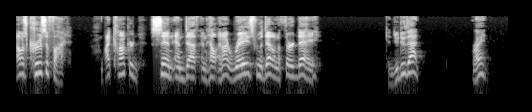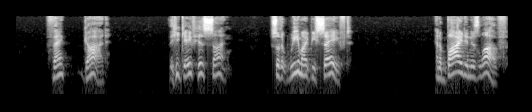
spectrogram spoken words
I was crucified. I conquered sin and death and hell, and I raised from the dead on the third day. Can you do that? Right? Thank God that He gave His Son so that we might be saved and abide in his love.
